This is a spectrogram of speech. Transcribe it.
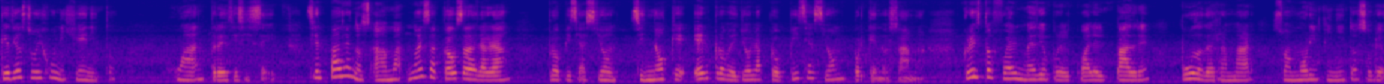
que dio a su Hijo unigénito. Juan 3:16. Si el Padre nos ama, no es a causa de la gran propiciación, sino que Él proveyó la propiciación porque nos ama. Cristo fue el medio por el cual el Padre pudo derramar su amor infinito sobre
